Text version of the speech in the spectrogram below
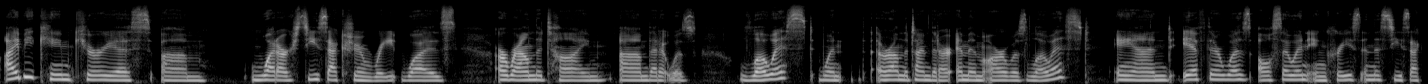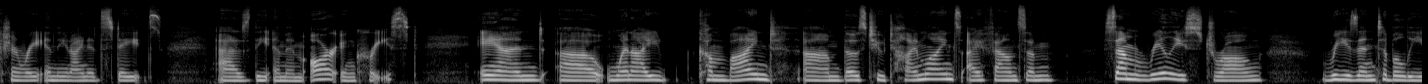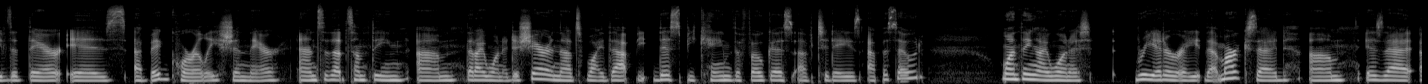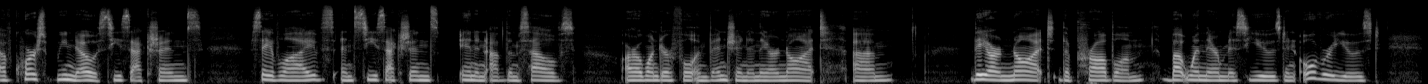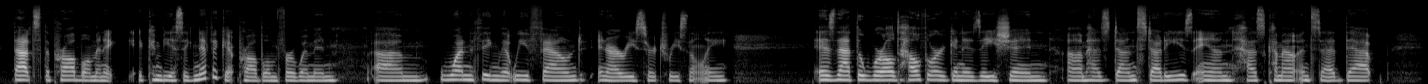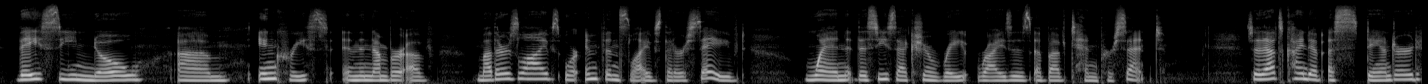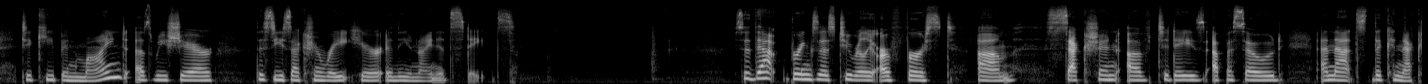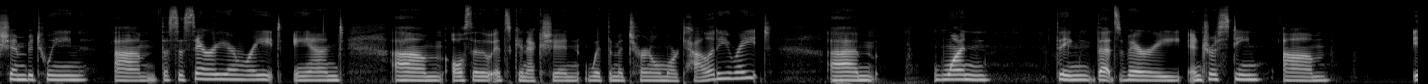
I became curious um, what our C section rate was around the time um, that it was lowest, when around the time that our MMR was lowest, and if there was also an increase in the C section rate in the United States as the MMR increased. And uh, when I combined um, those two timelines, I found some some really strong reason to believe that there is a big correlation there, and so that's something um, that I wanted to share, and that's why that be- this became the focus of today's episode. One thing I want to reiterate that Mark said um, is that, of course, we know C sections save lives, and C sections in and of themselves are a wonderful invention, and they are not. Um, they are not the problem, but when they're misused and overused, that's the problem, and it, it can be a significant problem for women. Um, one thing that we've found in our research recently is that the World Health Organization um, has done studies and has come out and said that they see no um, increase in the number of mothers' lives or infants' lives that are saved when the C section rate rises above 10%. So that's kind of a standard to keep in mind as we share the C section rate here in the United States. So that brings us to really our first um, section of today's episode, and that's the connection between um, the cesarean rate and um, also its connection with the maternal mortality rate. Um, one thing that's very interesting um,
